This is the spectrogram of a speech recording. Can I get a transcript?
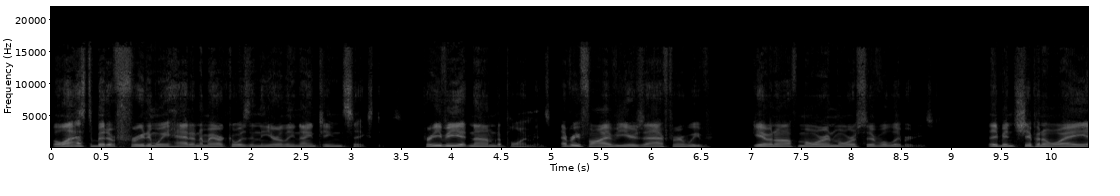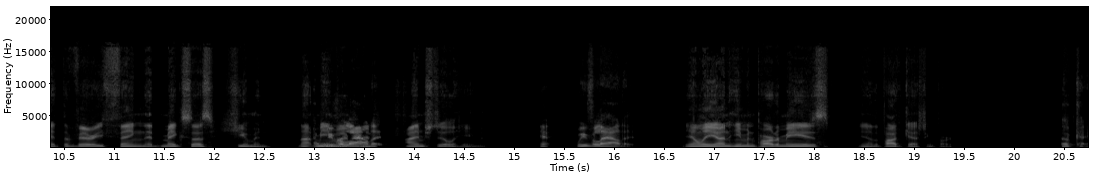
the last bit of freedom we had in America was in the early 1960s. Pre-Vietnam deployments. Every 5 years after we've given off more and more civil liberties. They've been chipping away at the very thing that makes us human. Not And me. we've allowed friend. it. I'm still human. Yeah, we've allowed it. The only unhuman part of me is, you know, the podcasting part. Okay.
